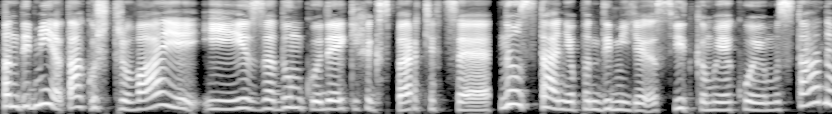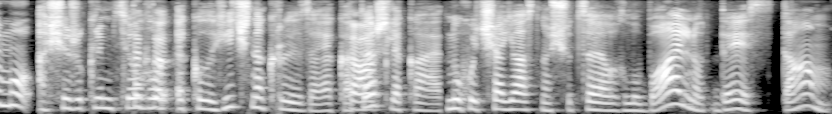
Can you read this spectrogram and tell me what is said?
Пандемія також триває, і за думкою деяких експертів, це не остання пандемія, свідками якої ми станемо. А ще ж окрім цього, так, так. екологічна криза, яка так. теж лякає. Ну, хоча ясно, що це глобально, десь там,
